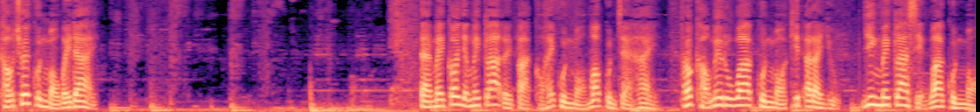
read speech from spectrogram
เขาช่วยคุณหมอไว้ได้ แต่ไม่ก็ยังไม่กล้าเอ่ยปากขอให้คุณหมอมอบกุญแจให้ เพราะเขาไม่รู้ว่าคุณหมอคิดอะไรอยู่ ยิ่งไม่กล้าเสี่ยงว่าคุณหมอ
